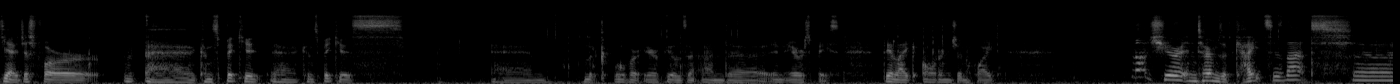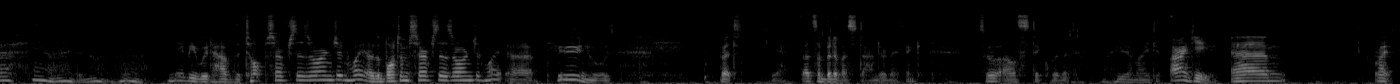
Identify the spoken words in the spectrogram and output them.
yeah, just for uh, conspicuous, uh, conspicuous um, look over airfields and uh, in airspace. They like orange and white. Not sure in terms of kites, is that, uh, yeah, I don't know. Maybe we'd have the top surfaces orange and white, or the bottom surfaces orange and white. Uh, who knows? But yeah, that's a bit of a standard, I think. So I'll stick with it. Who am I to argue? Um, right,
